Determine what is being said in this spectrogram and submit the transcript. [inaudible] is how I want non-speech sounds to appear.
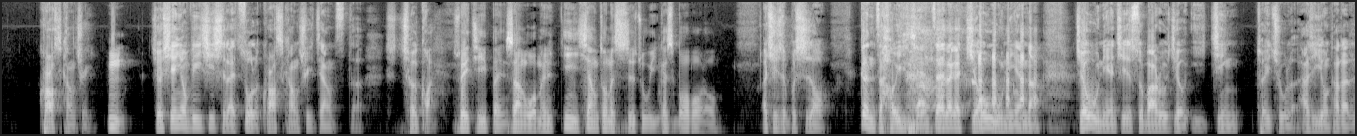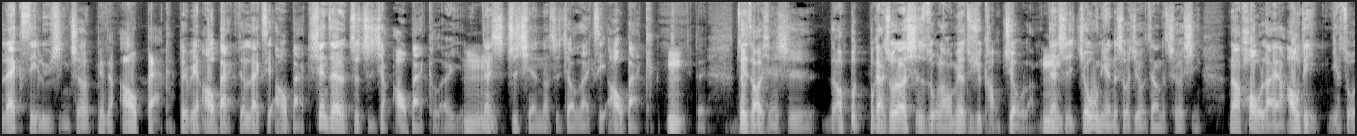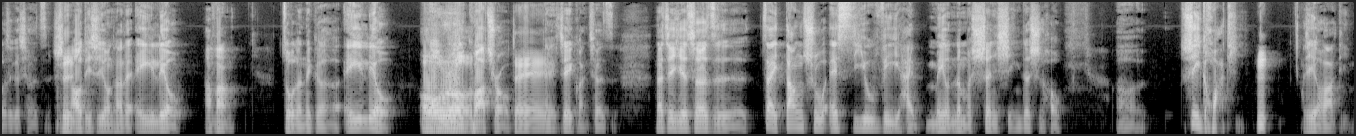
Cross Country，嗯，就先用 V 七十来做了 Cross Country 这样子的车款，所以基本上我们印象中的始祖应该是 Volvo 喽，啊，其实不是哦，更早以前，在大概九五年呐，[laughs] 九五年其实 Subaru 就已经。推出了，它是用它的 Lexi 旅行车变成 Outback，对，变 Outback 叫 Lexi Outback，现在就只讲 Outback 了而已。嗯，但是之前呢是叫 Lexi Outback。嗯，对，最早以前是哦不不敢说它的始祖了，我没有继续考究了。嗯，但是九五年的时候就有这样的车型。那后来啊，奥迪也做了这个车子，是奥迪是用它的 A 六 Avant 做了那个 A 六 Allroad Quattro，对对这一款车子。那这些车子在当初 SUV 还没有那么盛行的时候，呃，是一个话题，嗯，是一个话题。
